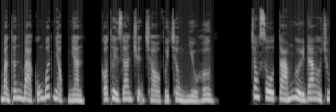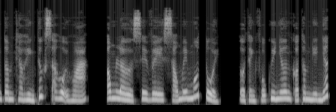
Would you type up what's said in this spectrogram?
Bản thân bà cũng bớt nhọc nhằn, có thời gian chuyện trò với chồng nhiều hơn. Trong số 8 người đang ở trung tâm theo hình thức xã hội hóa, ông LCV 61 tuổi, ở thành phố Quy Nhơn có thâm niên nhất,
